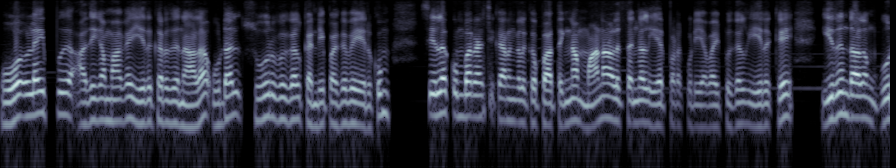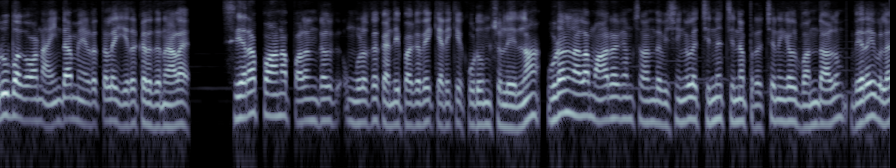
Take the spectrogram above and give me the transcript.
உழைப்பு அதிகமாக இருக்கிறதுனால உடல் சோர்வுகள் கண்டிப்பாகவே இருக்கும். சில கும்பராசிக்காரங்களுக்கு பார்த்தீங்கன்னா மன அழுத்தங்கள் ஏற்படக்கூடிய வாய்ப்புகள் இருக்குது இருந்தாலும் குரு பகவான் ஐந்தாம் இடத்துல இருக்கிறதுனால சிறப்பான பலன்கள் உங்களுக்கு கண்டிப்பாகவே கிடைக்கக்கூடும் சொல்லிடலாம். உடல் நலம் ஆரோக்கியம் சார்ந்த விஷயங்கள சின்ன சின்ன பிரச்சனைகள் வந்தாலும் விரைவில்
